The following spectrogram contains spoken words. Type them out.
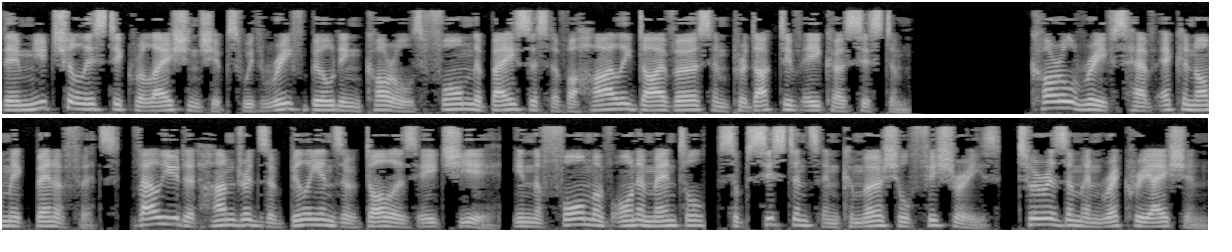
Their mutualistic relationships with reef-building corals form the basis of a highly diverse and productive ecosystem. Coral reefs have economic benefits, valued at hundreds of billions of dollars each year, in the form of ornamental, subsistence and commercial fisheries, tourism and recreation,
